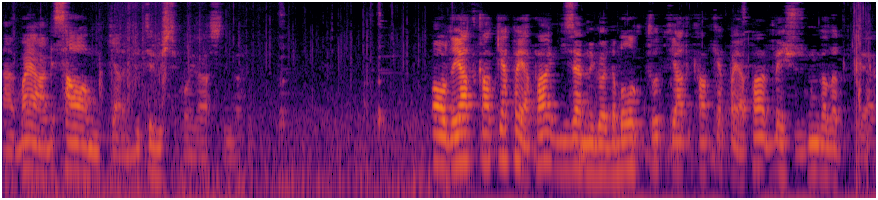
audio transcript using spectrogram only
Yani bayağı bir sağlamlık yani bitirmiştik oyunu aslında. Orada yat kalk yapa yapa gizemli gölde balık tut yat kalk yapa yapa 500 gün kalırdık yani.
